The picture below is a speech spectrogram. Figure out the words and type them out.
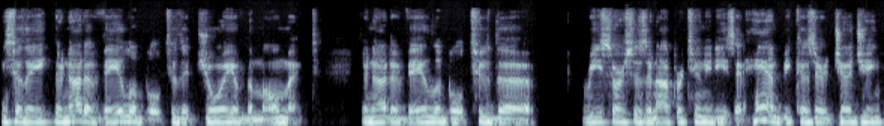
And so they, they're not available to the joy of the moment. They're not available to the resources and opportunities at hand because they're judging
